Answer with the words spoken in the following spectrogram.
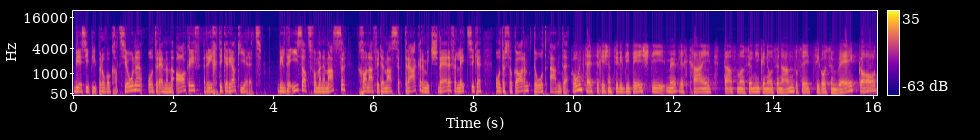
wie sie bei Provokationen oder einem Angriff richtig reagieren. Weil der Einsatz von einem Messer kann auch für den Messerträger mit schweren Verletzungen oder sogar dem Tod enden. Grundsätzlich ist natürlich die beste Möglichkeit, dass man solchen Auseinandersetzung aus dem Weg geht.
